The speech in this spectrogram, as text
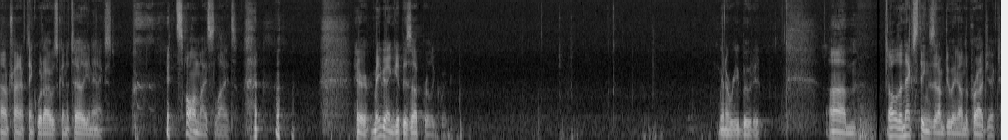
I'm trying to think what I was going to tell you next. it's all on my slides. Here, maybe I can get this up really quick. I'm going to reboot it. Um, oh, the next things that I'm doing on the project.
